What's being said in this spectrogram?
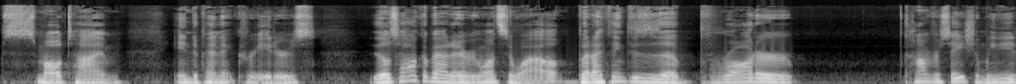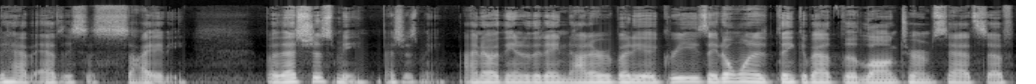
small time independent creators. They'll talk about it every once in a while, but I think this is a broader conversation we need to have as a society. But that's just me. That's just me. I know at the end of the day, not everybody agrees. They don't want to think about the long term sad stuff.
